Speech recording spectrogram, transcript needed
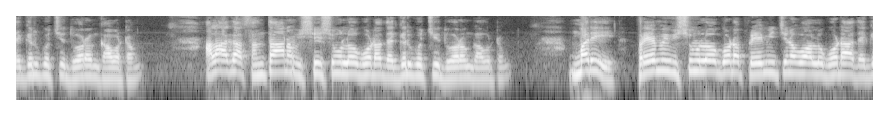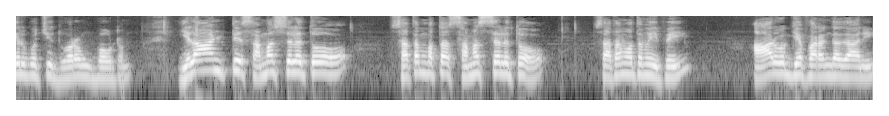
దగ్గరకు వచ్చి దూరం కావటం అలాగా సంతాన విశేషంలో కూడా దగ్గరకు వచ్చి దూరం కావటం మరి ప్రేమ విషయంలో కూడా ప్రేమించిన వాళ్ళు కూడా దగ్గరకు వచ్చి దూరం పోవటం. ఇలాంటి సమస్యలతో సతమత సమస్యలతో సతమతమైపోయి ఆరోగ్యపరంగా కానీ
